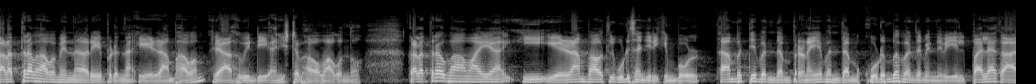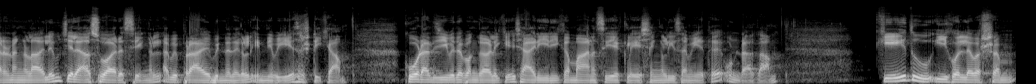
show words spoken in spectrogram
കളത്രഭാവം എന്ന് അറിയപ്പെടുന്ന ഏഴാം ഭാവം രാഹുവിന്റെ അനിഷ്ടഭാവമാകുന്നു. കളത്രഭാവമായ ഈ ഏഴാം ഭാവത്തിൽ കൂടി സഞ്ചരിക്കുമ്പോൾ ദാമ്പത്യബന്ധം പ്രണയബന്ധം കുടുംബബന്ധം എന്നിവയിൽ പല കാരണങ്ങളാലും ചില അസ്വാരസ്യങ്ങൾ അഭിപ്രായ ഭിന്നതകൾ എന്നിവയെ സൃഷ്ടിക്കാം. കൂടാതെ ജീവിത പങ്കാളിക്ക് ശാരീരിക മാനസിക ക്ലേശങ്ങൾ ഈ സമയത്ത് ഉണ്ടാകാം. കേതു ഈ കൊല്ലവർഷം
